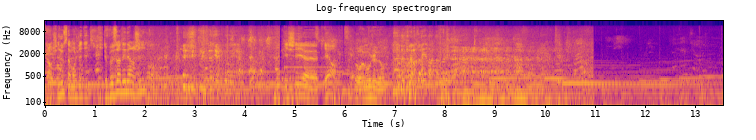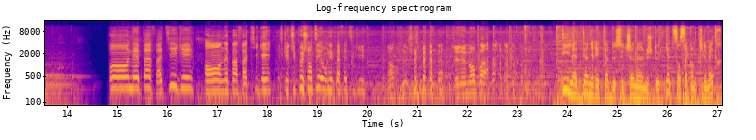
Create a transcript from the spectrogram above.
Alors chez nous ça mange diététique. J'ai besoin d'énergie. Et chez euh, Pierre, Faut vraiment que je dorme. On n'est pas fatigué. on n'est pas fatigué. Est-ce que tu peux chanter On n'est pas fatigué? Non, je ne mens pas. Et la dernière étape de ce challenge de 450 km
